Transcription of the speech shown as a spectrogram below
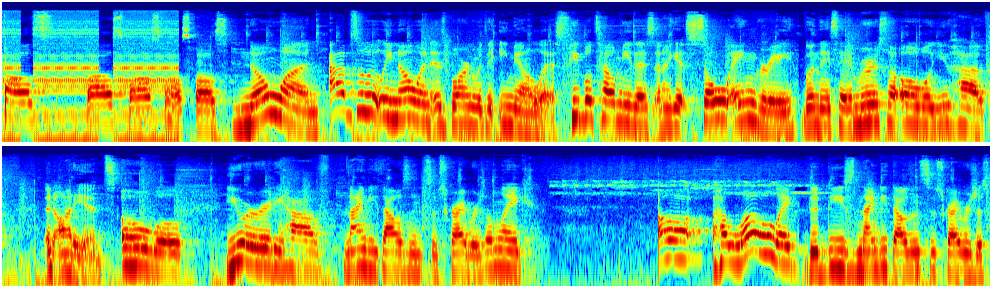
False, false, false, false, false. No one, absolutely no one is born with an email list. People tell me this and I get so angry when they say, Marissa, oh, well, you have an audience. Oh, well, you already have 90,000 subscribers. I'm like, uh, hello, like, did these 90,000 subscribers just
